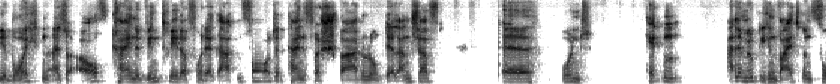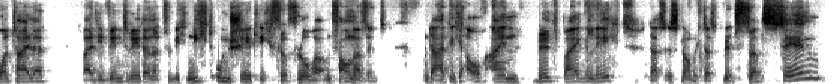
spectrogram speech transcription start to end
Wir bräuchten also auch keine Windräder vor der Gartenpforte, keine Verspargelung der Landschaft äh, und hätten alle möglichen weiteren Vorteile, weil die Windräder natürlich nicht unschädlich für Flora und Fauna sind. Und da hatte ich auch ein Bild beigelegt. Das ist, glaube ich, das Bild 14.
